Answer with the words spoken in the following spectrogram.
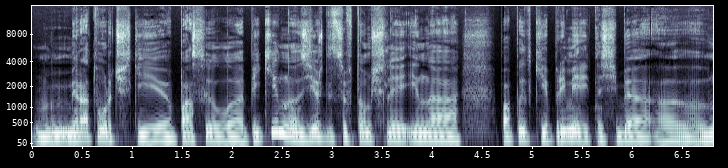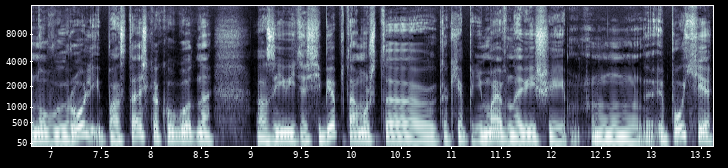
миротворческий посыл э, Пекина зиждется в том числе и на попытке примерить на себя э, новую роль и постать как угодно, э, заявить о себе, потому что, как я понимаю, в новейшей э, эпохе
